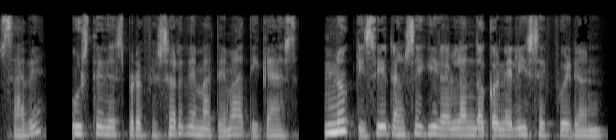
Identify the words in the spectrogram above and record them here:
¿sabe? Usted es profesor de matemáticas. No quisieron seguir hablando con él y se fueron.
